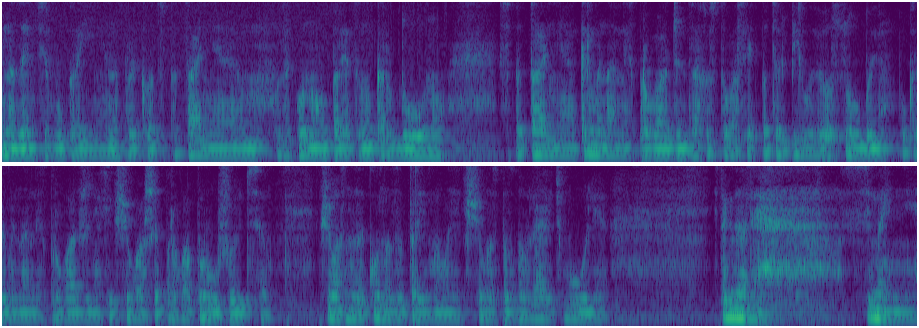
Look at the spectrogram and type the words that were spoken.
іноземців в Україні, наприклад, з питання законного перетину кордону, з питання кримінальних проваджень, захисту вас як потерпілої особи по кримінальних провадженнях, якщо ваші права порушуються, якщо вас незаконно затримали, якщо вас позбавляють волі і так далі. Сімейні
